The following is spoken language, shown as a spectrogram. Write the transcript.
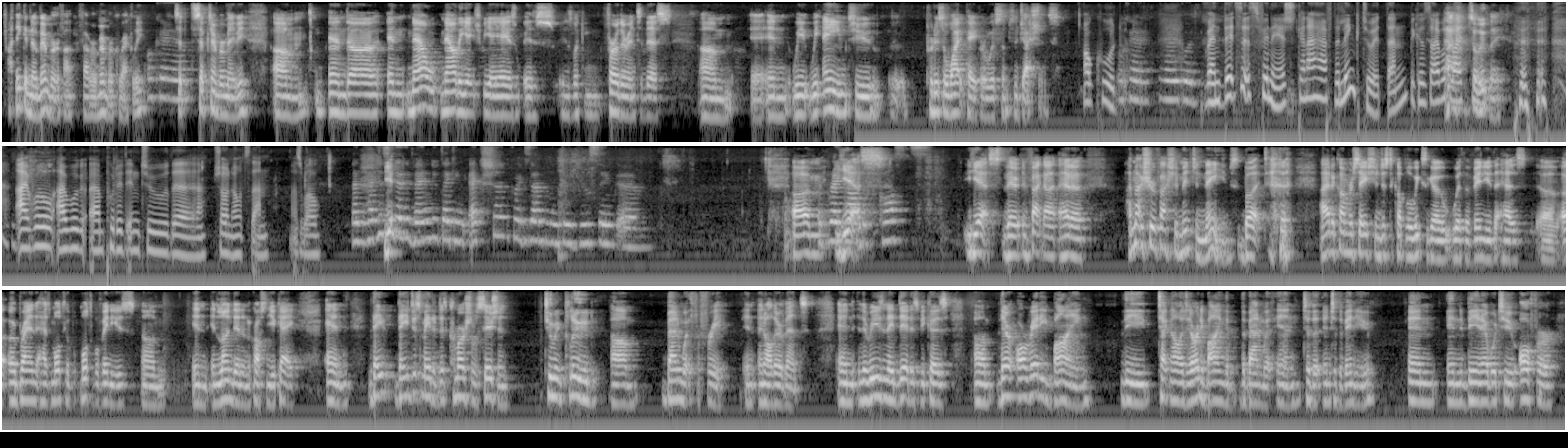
I think in November, if I, if I remember correctly, Okay. yeah. Sep- September maybe. Um, and uh, and now now the HBAA is is is looking further into this, um, and we we aim to uh, produce a white paper with some suggestions. Oh, cool. Okay, very good. When this is finished, can I have the link to it then? Because I would like to. Absolutely. I will. I will um, put it into the show notes then as well. And have you Yeah. seen any venue taking action, for example, introducing um, a Um, breakout yes. of costs? Yes, there. In fact, I had a. I'm not sure if I should mention names, but I had a conversation just a couple of weeks ago with a venue that has uh, a, a brand that has multiple multiple venues um, in in London and across the UK, and they they just made a commercial decision to include um, bandwidth for free in, in all their events, and the reason they did is because um, they're already buying the technology, they're already buying the, the bandwidth into the into the venue, and and being able to offer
